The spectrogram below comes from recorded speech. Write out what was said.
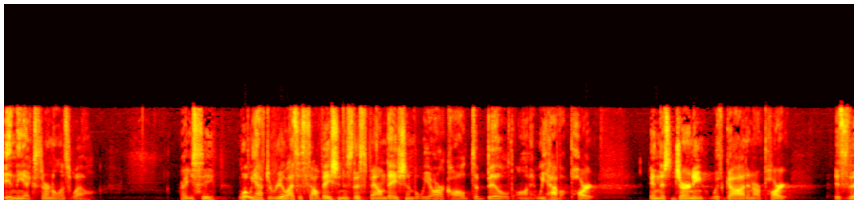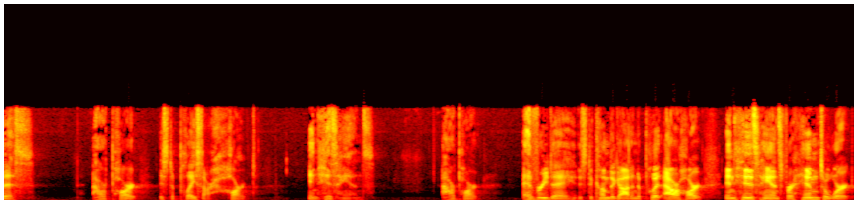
in the external as well. Right? You see, what we have to realize is salvation is this foundation, but we are called to build on it. We have a part in this journey with God, and our part is this. Our part is to place our heart in His hands. Our part every day is to come to God and to put our heart in His hands for Him to work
